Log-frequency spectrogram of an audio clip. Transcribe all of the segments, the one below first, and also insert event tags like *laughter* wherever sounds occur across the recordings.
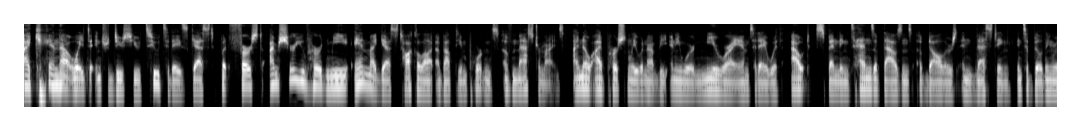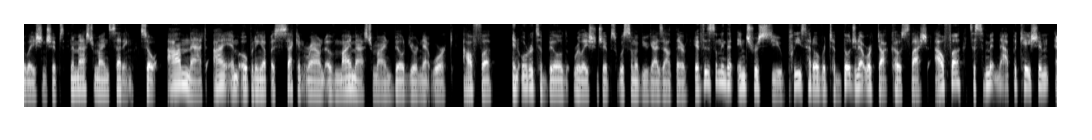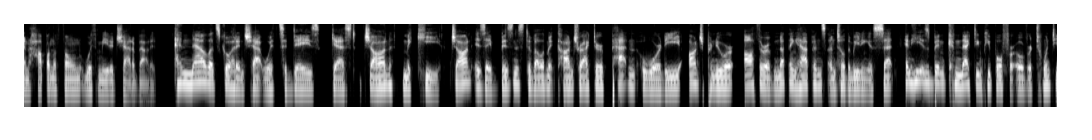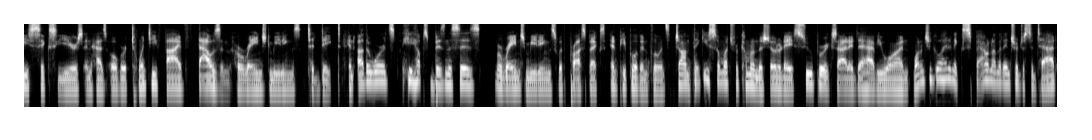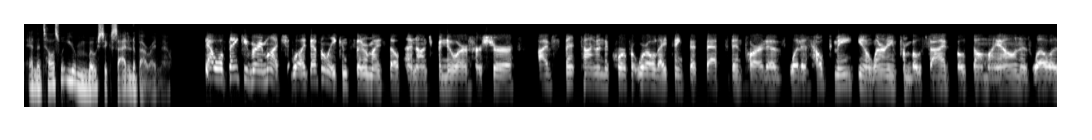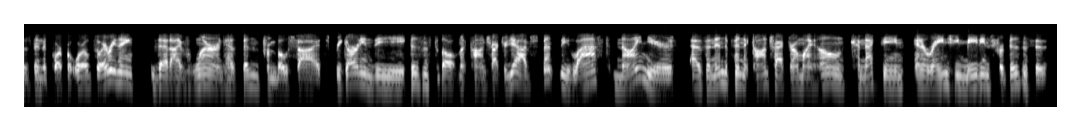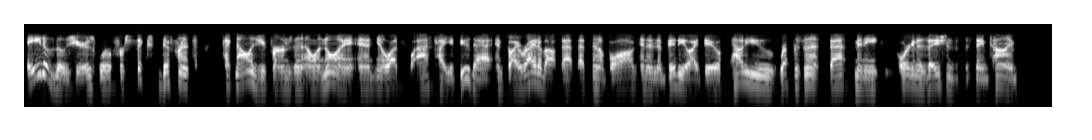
I cannot wait to introduce you to today's guest. But first, I'm sure you've heard me and my guests talk a lot about the importance of masterminds. I know I personally would not be anywhere near where I am today without spending tens of thousands of dollars investing into building relationships in a mastermind setting. So, on that, I am opening up a second round of my mastermind, Build Your Network Alpha in order to build relationships with some of you guys out there. If this is something that interests you, please head over to buildyournetwork.co slash alpha to submit an application and hop on the phone with me to chat about it. And now let's go ahead and chat with today's guest, John McKee. John is a business development contractor, patent awardee, entrepreneur, author of Nothing Happens Until the Meeting is Set, and he has been connecting people for over 26 years and has over 25,000 arranged meetings to date. In other words, he helps businesses arrange meetings with prospects and people of influence. John, thank you so much for coming on the show today. Super excited to have you on. Why don't you go ahead and expound on that intro just a tad and then tell us what you're most excited about right now? Yeah, well, thank you very much. Well, I definitely consider myself an entrepreneur for sure. I've spent time in the corporate world. I think that that's been part of what has helped me, you know, learning from both sides, both on my own as well as in the corporate world. So everything that I've learned has been from both sides. Regarding the business development contractor, yeah, I've spent the last nine years as an independent contractor on my own, connecting and arranging meetings for businesses. Eight of those years were for six different technology firms in Illinois. And, you know, a lot of people ask how you do that. And so I write about that. That's in a blog and in a video I do. How do you represent that many organizations at the same time?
